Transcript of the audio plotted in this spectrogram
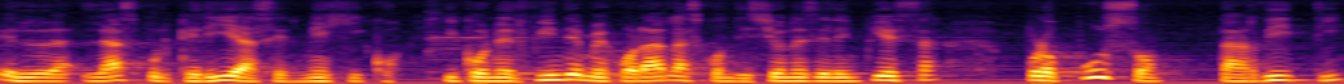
las pulquerías en México y con el fin de mejorar las condiciones de limpieza, propuso Tarditi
